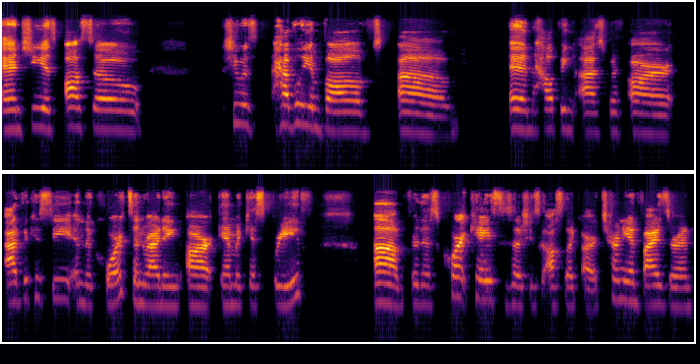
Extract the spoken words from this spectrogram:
and she is also, she was heavily involved um, in helping us with our advocacy in the courts and writing our amicus brief um, for this court case. So she's also like our attorney advisor and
